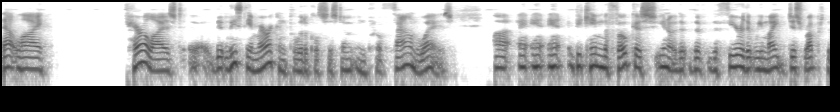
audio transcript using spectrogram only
That lie paralyzed uh, at least the American political system in profound ways. Uh, and, and, became the focus, you know, the, the, the fear that we might disrupt the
